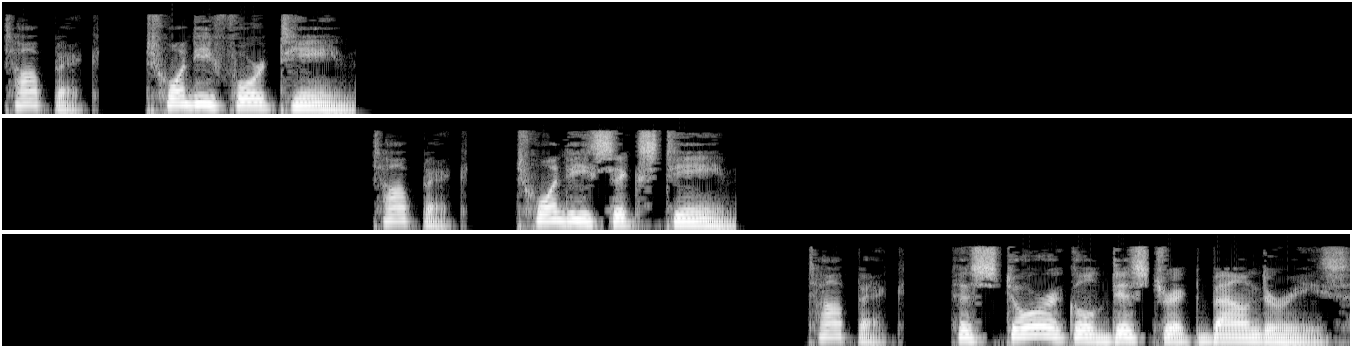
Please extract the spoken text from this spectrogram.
Topic 2014. Topic 2016. Topic Historical district boundaries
